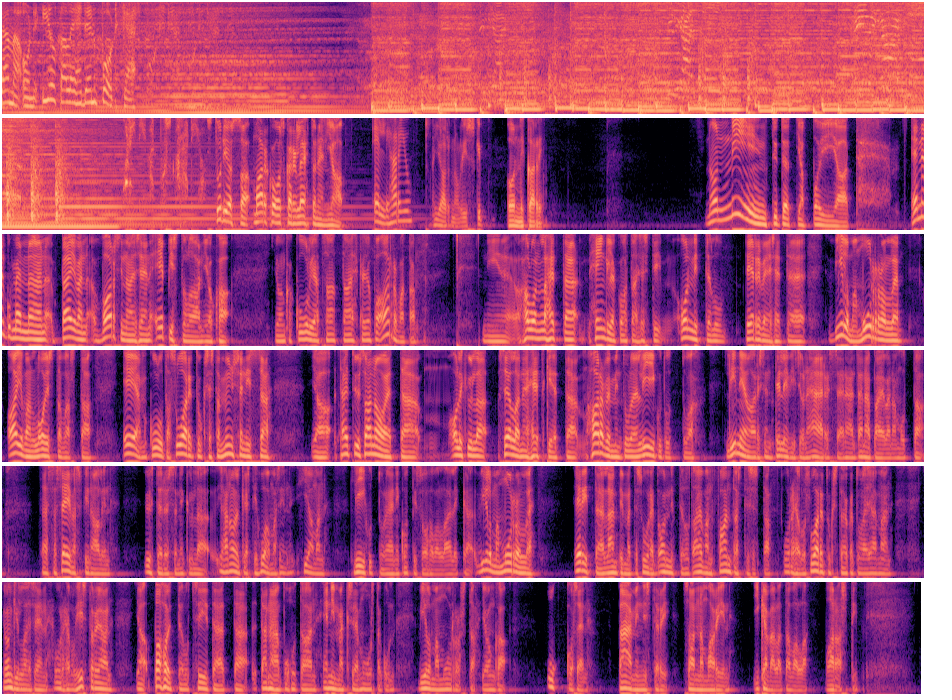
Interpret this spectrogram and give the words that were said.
Tämä on Iltalehden podcast. Politiikan puskaradio. Studiossa Marko Oskari Lehtonen ja Elli Harju. Jarno Liski. Onni Kari. No niin, tytöt ja pojat. Ennen kuin mennään päivän varsinaiseen epistolaan, joka, jonka kuulijat saattaa ehkä jopa arvata, niin haluan lähettää henkilökohtaisesti onnittelu terveiset Vilma Murrolle aivan loistavasta EM-kultasuorituksesta Münchenissä. Ja täytyy sanoa, että oli kyllä sellainen hetki, että harvemmin tulee liikututtua lineaarisen television ääressä enää tänä päivänä, mutta tässä Seiväs-finaalin yhteydessä niin kyllä ihan oikeasti huomasin hieman liikuttuneeni kotisohvalla. Eli Vilma Murrolle erittäin lämpimät ja suuret onnittelut aivan fantastisesta urheilusuorituksesta, joka tulee jäämään jonkinlaiseen urheiluhistoriaan, ja pahoittelut siitä, että tänään puhutaan enimmäkseen muusta kuin Vilma Murrosta, jonka ukkosen pääministeri Sanna Marin ikävällä tavalla varasti.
